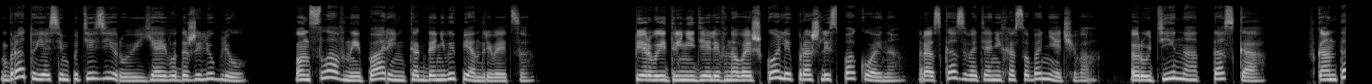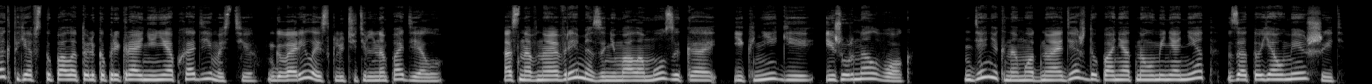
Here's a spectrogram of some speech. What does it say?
Брату я симпатизирую, я его даже люблю. Он славный парень, когда не выпендривается. Первые три недели в новой школе прошли спокойно. Рассказывать о них особо нечего. Рутина, тоска. В контакт я вступала только при крайней необходимости, говорила исключительно по делу. Основное время занимала музыка и книги, и журнал Vogue. Денег на модную одежду, понятно, у меня нет, зато я умею шить.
